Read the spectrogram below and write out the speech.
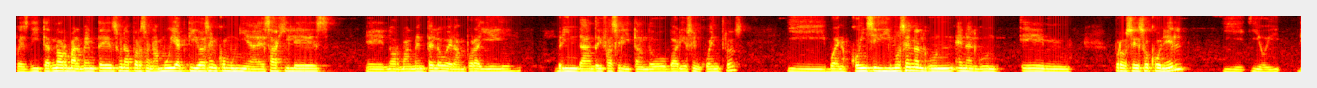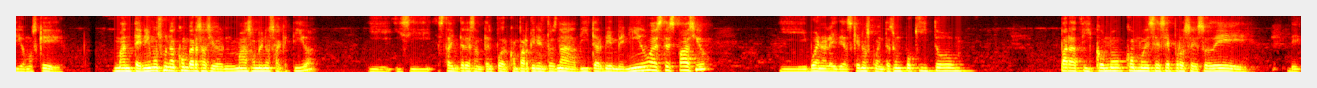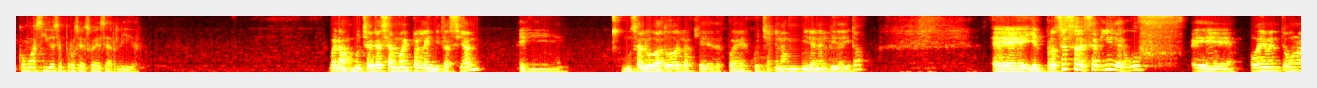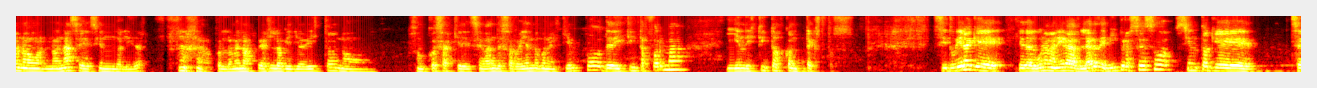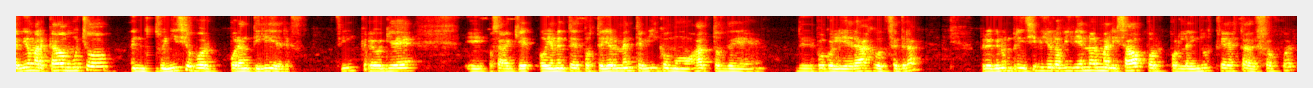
pues Dieter normalmente es una persona muy activa en comunidades ágiles, eh, normalmente lo verán por allí brindando y facilitando varios encuentros. Y bueno, coincidimos en algún, en algún em, proceso con él y, hoy digamos que mantenemos una conversación más o menos activa y, y sí está interesante el poder compartir. Entonces nada, Dieter, bienvenido a este espacio. Y bueno, la idea es que nos cuentes un poquito para ti, ¿cómo, cómo es ese proceso de, cómo ha sido ese proceso de ser líder? Bueno, muchas gracias muy por la invitación. y un saludo a todos los que después escuchen o miren el videito. Eh, y el proceso de ser líder, uff, eh, obviamente uno no, no, nace siendo líder, por lo menos es lo que yo he visto, no, son cosas que se van desarrollando con el tiempo de distintas formas y en distintos contextos si tuviera que, de alguna manera hablar de mi proceso, siento que se vio marcado mucho en su inicio por, por antilíderes. ¿sí? Creo que, eh, o sea, que obviamente posteriormente vi como actos de, de poco liderazgo, etcétera, pero que en un principio yo los vi bien normalizados por, por la industria esta del software.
